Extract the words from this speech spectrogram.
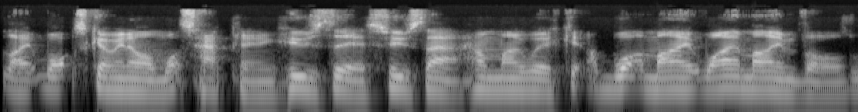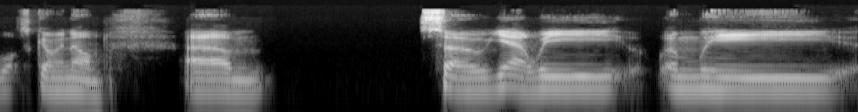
like what's going on, what's happening, who's this, who's that, how am I working, what am I, why am I involved, what's going on. Um, so yeah, we and we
